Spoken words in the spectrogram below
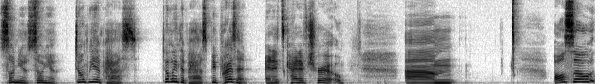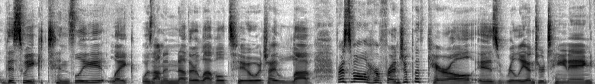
Sonja, Sonja, don't be the past. Don't be the past. Be present. And it's kind of true. Um, also, this week, Tinsley like was on another level too, which I love. First of all, her friendship with Carol is really entertaining.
